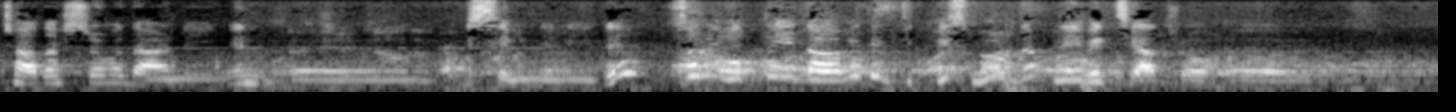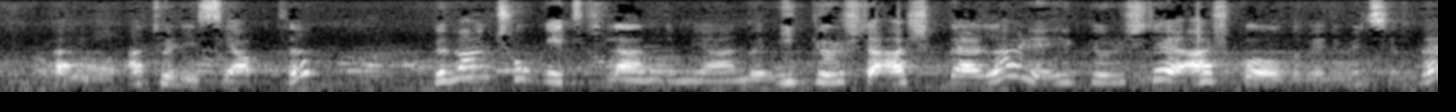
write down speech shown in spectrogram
Çağdaş Drama Derneği'nin e, bir semineriydi. Sonra Yütta'yı davet ettik. Biz burada playback tiyatro e, atölyesi yaptı. Ve ben çok etkilendim yani. Böyle ilk görüşte aşk derler ya, ilk görüşte aşk oldu benim için de.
